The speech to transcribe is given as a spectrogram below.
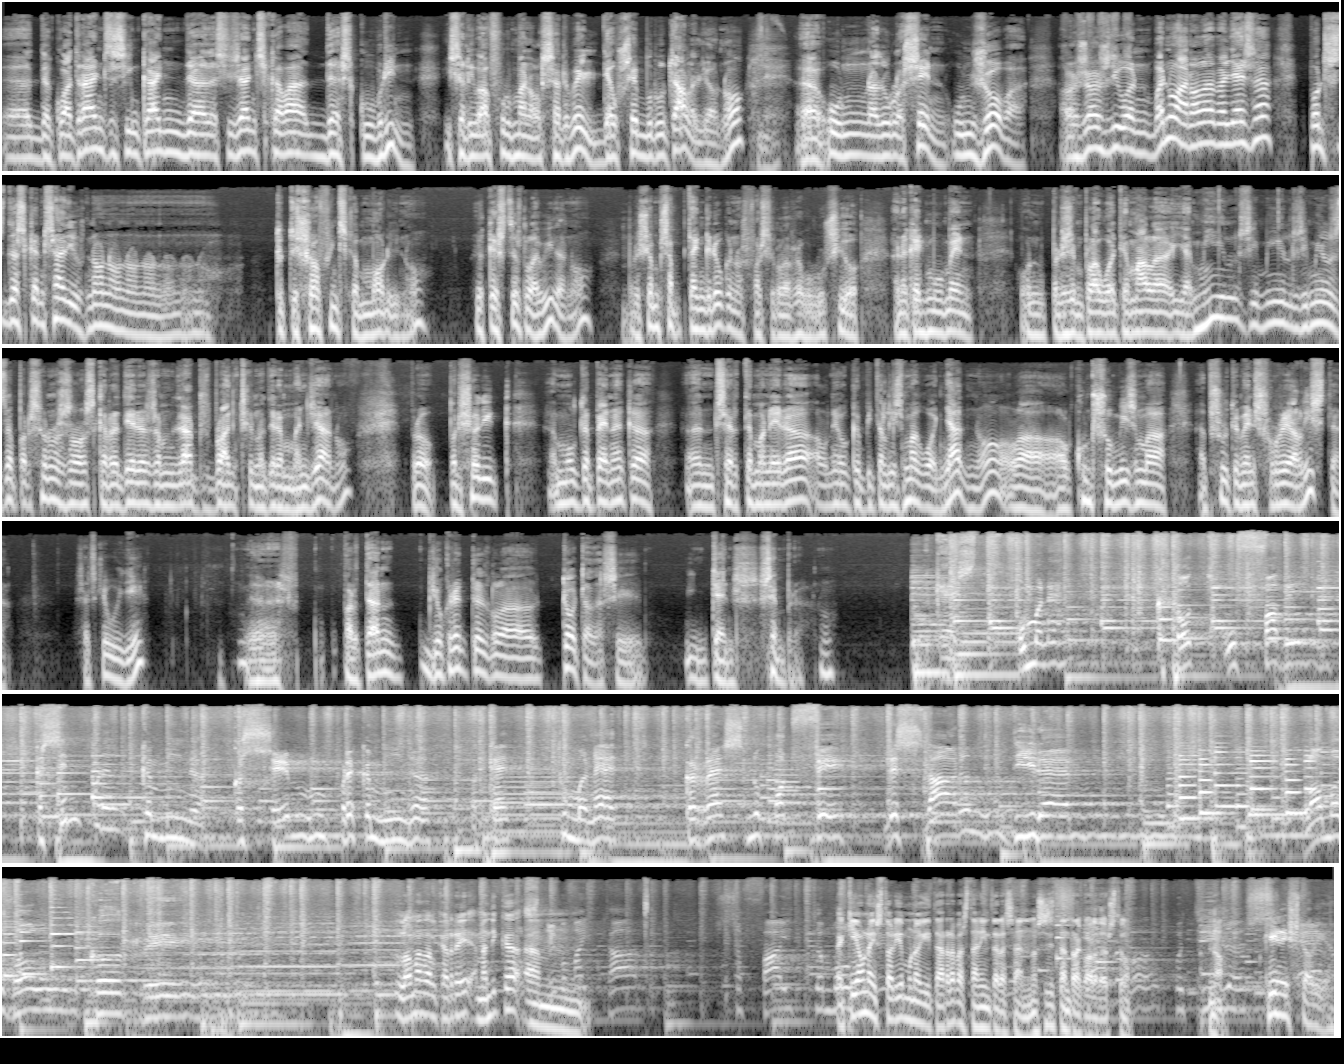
eh, de 4 anys, de 5 anys, de, de 6 anys que va descobrint i se li va formant el cervell. Deu ser brutal, allò, no? Eh, un adolescent, un jove. Aleshores diuen, bueno, ara la bellesa pots descansar. Dius, no, no, no, no, no, no, no. Tot això fins que em mori, no? Aquesta és la vida, no? Per això em sap tan greu que no es faci la revolució en aquell moment on, per exemple, a Guatemala hi ha mils i mils i mils de persones a les carreteres amb draps blancs que no tenen menjar, no? Però per això dic amb molta pena que, en certa manera, el neocapitalisme ha guanyat, no? La, el consumisme absolutament surrealista. Saps què vull dir? Eh, per tant, jo crec que la, tot ha de ser intens, sempre, no? Aquest homenet que tot ho fa bé, que sempre camina, que sempre camina. Aquest homenet que res no pot fer, des d'ara en direm l'home del carrer. L'home del carrer... M'han dit que... Um, aquí hi ha una història amb una guitarra bastant interessant. No sé si te'n recordes, tu. No. Quina història?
